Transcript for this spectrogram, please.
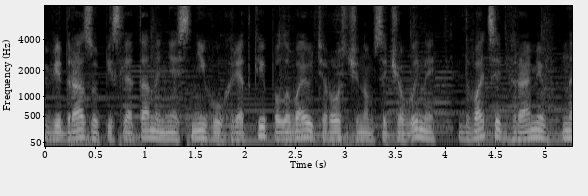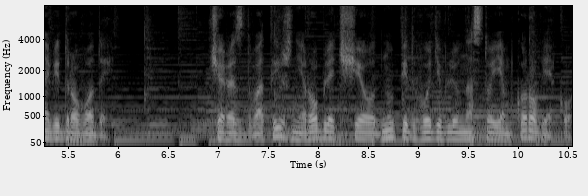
Відразу після танення снігу грядки поливають розчином сечовини 20 грамів на відро води. Через два тижні роблять ще одну підгодівлю настоєм коров'яку.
